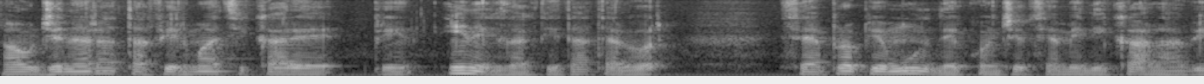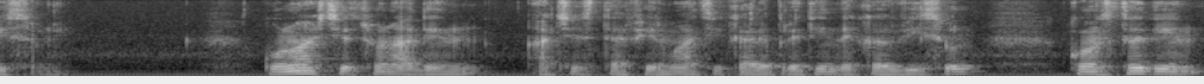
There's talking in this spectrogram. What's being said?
au generat afirmații care, prin inexactitatea lor, se apropie mult de concepția medicală a visului. Cunoașteți una din aceste afirmații care pretinde că visul constă din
